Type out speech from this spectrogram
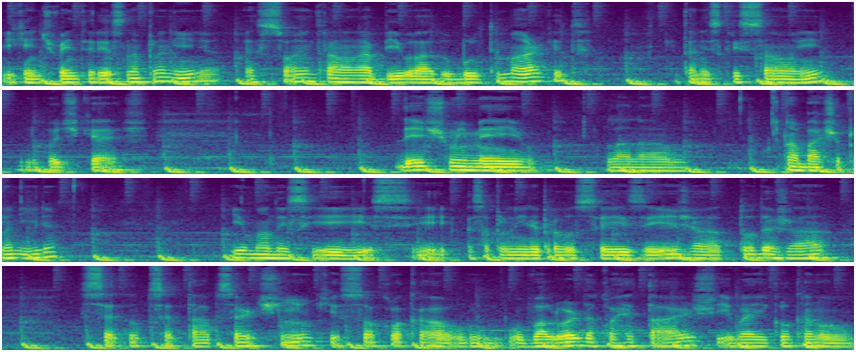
E quem tiver interesse na planilha, é só entrar lá na bio lá do Bulletin Market, que está na inscrição aí no podcast. Deixa um e-mail lá na, na baixa planilha e eu mando esse, esse, essa planilha para vocês aí já toda já set, setup certinho, que é só colocar o, o valor da corretagem e vai colocando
